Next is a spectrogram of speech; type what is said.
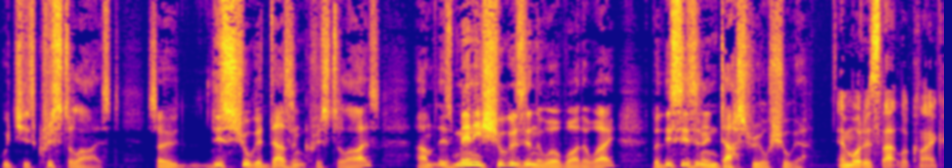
which is crystallized. So this sugar doesn't crystallize. Um, there's many sugars in the world, by the way, but this is an industrial sugar. And what does that look like?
